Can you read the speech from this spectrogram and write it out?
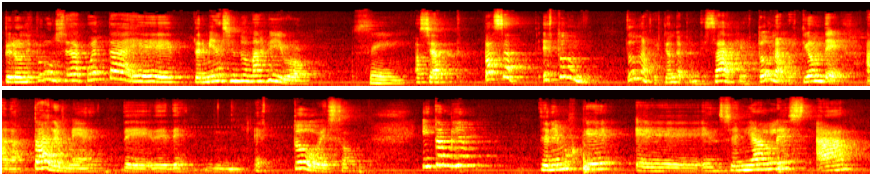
Pero después cuando se da cuenta, eh, termina siendo más vivo. Sí. O sea, pasa, es todo toda una cuestión de aprendizaje, es toda una cuestión de adaptarme, de, es todo eso. Y también tenemos que eh, enseñarles a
